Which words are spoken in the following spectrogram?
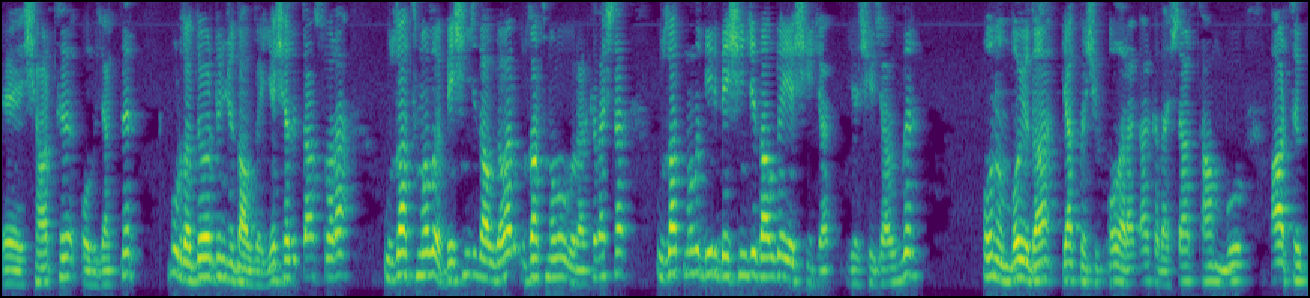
e, şartı olacaktır. Burada dördüncü dalgayı yaşadıktan sonra uzatmalı beşinci dalgalar uzatmalı olur arkadaşlar. Uzatmalı bir beşinci dalga yaşayacak yaşayacağızdır. Onun boyu da yaklaşık olarak arkadaşlar tam bu artık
